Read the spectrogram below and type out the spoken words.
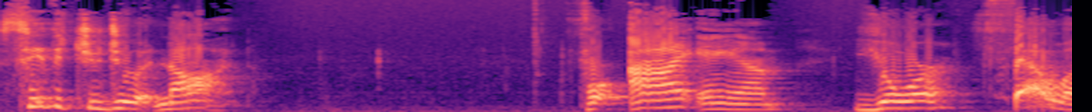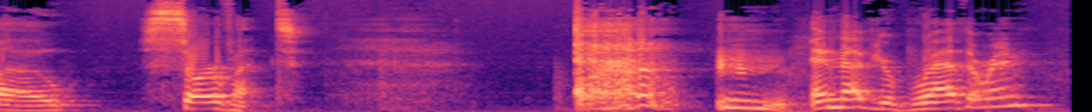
See that you do it not, for I am your fellow servant. and of your brethren,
